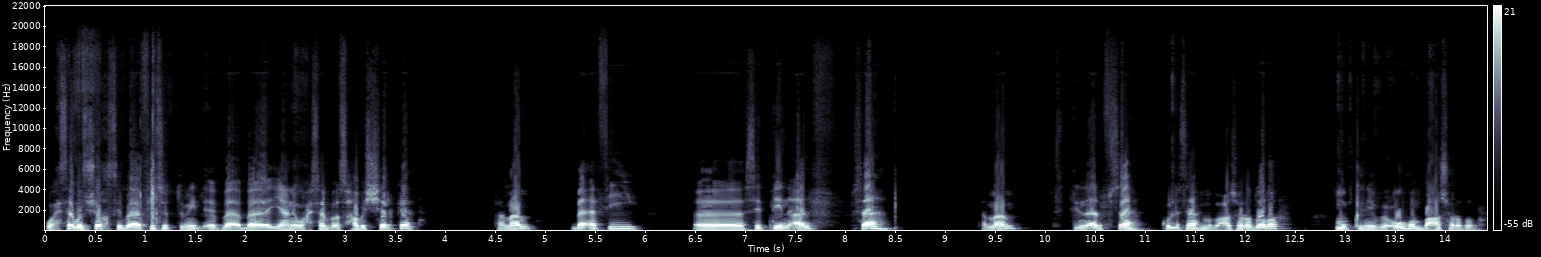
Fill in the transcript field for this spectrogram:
وحسابه الشخصي بقى فيه 600 بقى, بقى يعني وحساب أصحاب الشركة تمام؟ بقى فيه آه 60 ألف سهم تمام ستين ألف سهم كل سهم بعشرة دولار ممكن يبيعوهم بعشرة دولار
